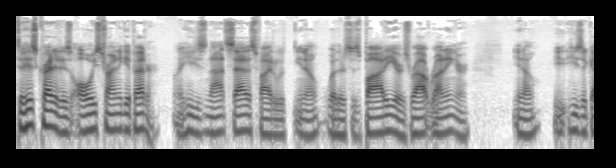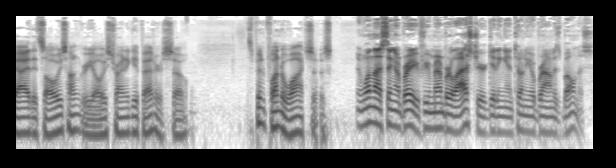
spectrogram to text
to his credit, is always trying to get better. Like he's not satisfied with you know whether it's his body or his route running or you know he, he's a guy that's always hungry, always trying to get better. So it's been fun to watch those. And one last thing on Brady, if you remember last year, getting Antonio Brown as bonus.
